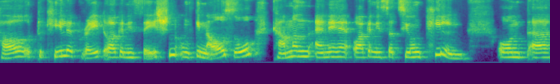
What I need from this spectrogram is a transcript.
How to Kill a Great Organization und genauso kann man eine Organisation killen. Und äh,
